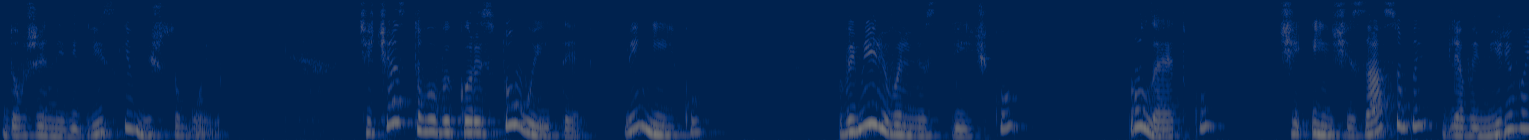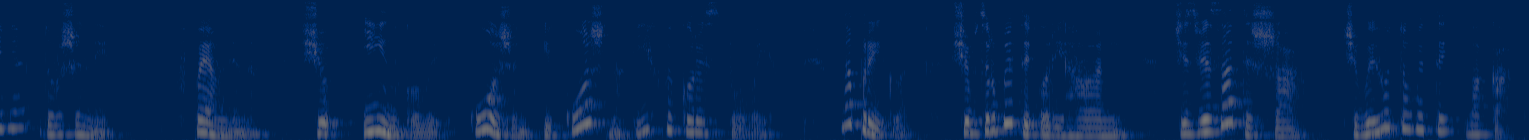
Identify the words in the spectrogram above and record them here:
довжини відрізків між собою. Чи часто ви використовуєте лінійку, вимірювальну стрічку, рулетку чи інші засоби для вимірювання довжини? Впевнена, що інколи кожен і кожна їх використовує. Наприклад, щоб зробити орігамі, чи зв'язати шарф, чи виготовити плакат.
